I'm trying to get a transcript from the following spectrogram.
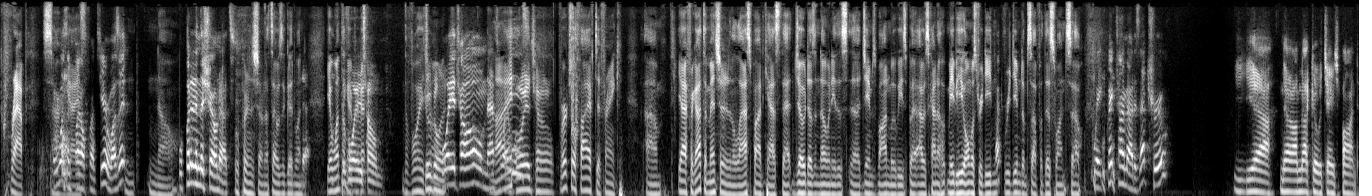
crap. Sorry, it wasn't guys. Final Frontier, was it? N- no. We'll put it in the show notes. We'll put it in the show notes. That was a good one. Yeah. Yeah, one The thing. I voyage forgot- home. The voyage. Google home. it. Voyage home. That's what it Nice. was. Voyage home. Virtual five to Frank. Um, yeah, I forgot to mention it in the last podcast that Joe doesn't know any of this uh, James Bond movies, but I was kind of maybe he almost redeemed What? redeemed himself with this one. So Wait, quick timeout. Is that true? Yeah, no, I'm not good with James Bond.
